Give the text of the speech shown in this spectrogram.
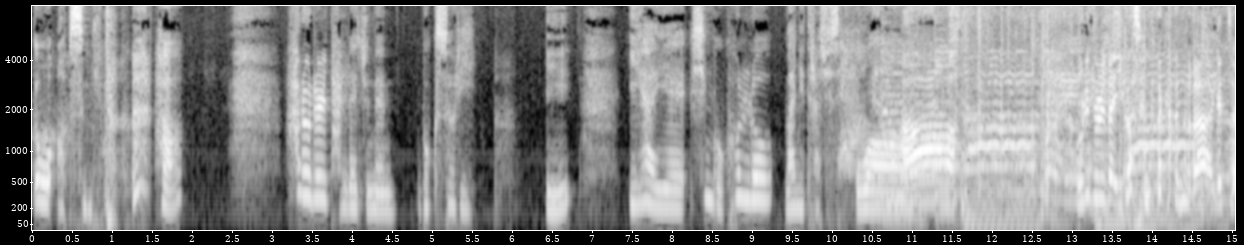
또 없습니다. 하. 하루를 달래주는 목소리. 이. 이하이의 신곡 홀로 많이 들어주세요. 와. 아. 우리 둘 다 이거 생각하느라, 그쵸?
